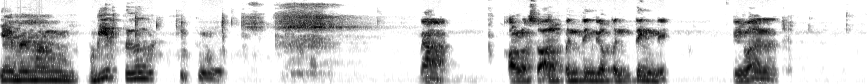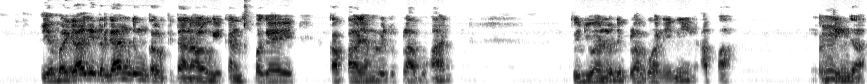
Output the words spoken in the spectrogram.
ya memang begitu gitu Nah, kalau soal penting gak penting nih, gimana? Ya balik lagi tergantung. Kalau kita analogikan sebagai kapal yang menuju pelabuhan tujuan lu di pelabuhan ini apa? Penting nggak?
